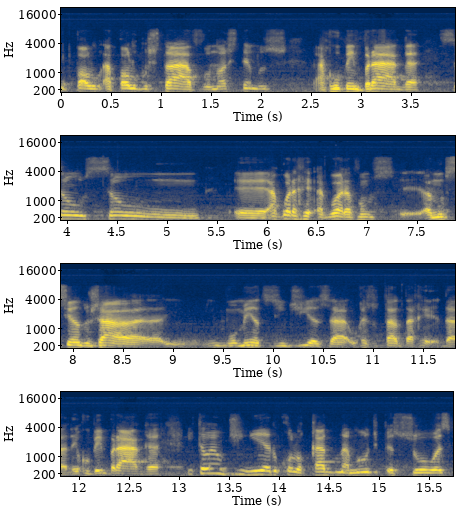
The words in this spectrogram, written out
o Paulo, a Paulo Gustavo, nós temos a Rubem Braga, são, são é, agora, agora vamos é, anunciando já em momentos, em dias, a, o resultado da, da Rubem Braga. Então, é um dinheiro colocado na mão de pessoas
